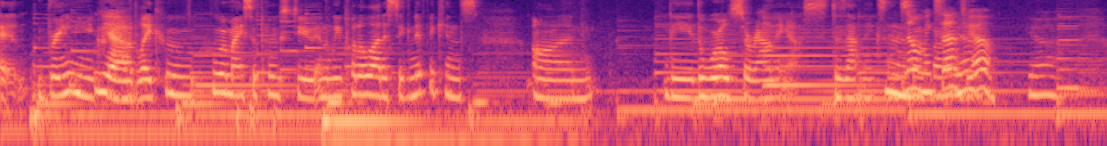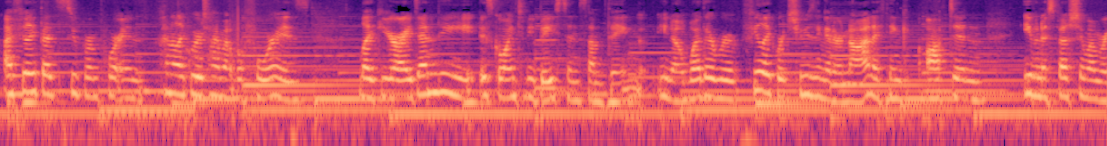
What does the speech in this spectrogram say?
uh, brainy crowd? Yeah. Like, who who am I supposed to? And we put a lot of significance on the the world surrounding us. Does that make sense? No, so it makes far? sense. Yeah. Yeah. I feel like that's super important. Kind of like we were talking about before is like your identity is going to be based in something, you know, whether we feel like we're choosing it or not. I think often even especially when we're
